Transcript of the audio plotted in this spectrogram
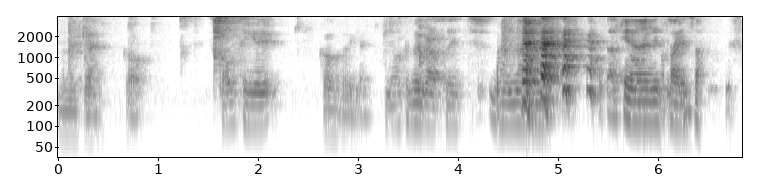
om en uke. Skål. Skål, Sigurd. Skål, Børge. Du har ikke noe glass ditt, men uh, finner jeg litt Farris, da.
